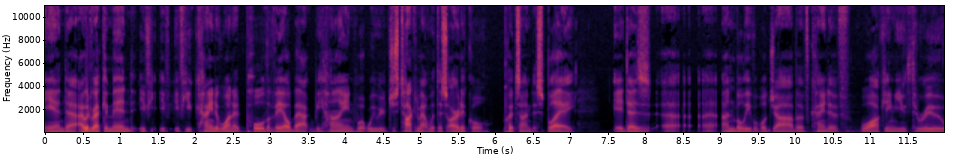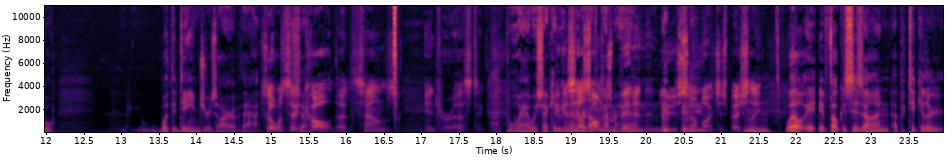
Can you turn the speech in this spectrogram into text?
and uh, I would recommend if, if if you kind of want to pull the veil back behind what we were just talking about, what this article puts on display, it does an unbelievable job of kind of walking you through what the dangers are of that. So what's it So- called? That sounds interesting. Boy, I wish I could Because remember it off the top has of my been in the news so much, especially Well, it, it focuses on a particular,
